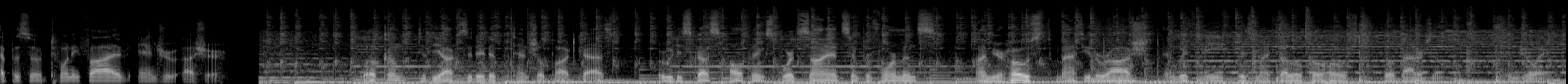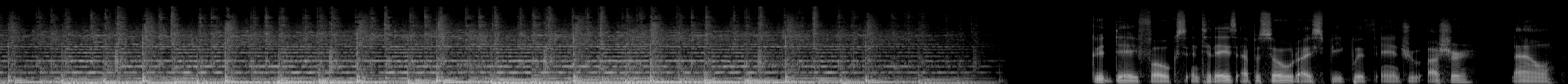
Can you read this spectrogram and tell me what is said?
episode 25, Andrew Usher. Welcome to the Oxidative Potential Podcast, where we discuss all things sports science and performance. I'm your host, Matthew Darash, and with me is my fellow co host, Phil Batterson. Enjoy. Good day, folks. In today's episode, I speak with Andrew Usher. Now,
